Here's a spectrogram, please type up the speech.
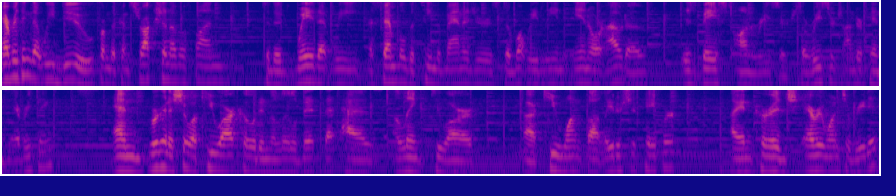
everything that we do, from the construction of a fund to the way that we assemble the team of managers to what we lean in or out of, is based on research. So research underpins everything. And we're going to show a QR code in a little bit that has a link to our uh, Q1 thought leadership paper. I encourage everyone to read it.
